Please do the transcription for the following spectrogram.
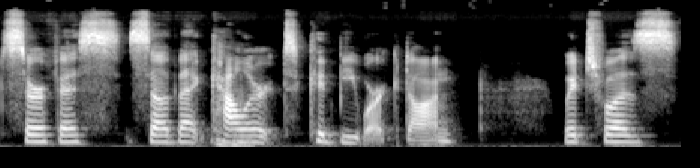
surface so that Mhm. Could be worked on, which was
